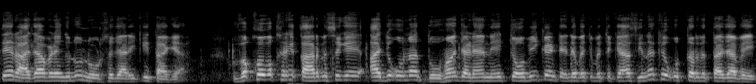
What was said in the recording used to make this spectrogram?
ਤੇ ਰਾਜਾ ਵੜਿੰਗ ਨੂੰ ਨੋਟਿਸ ਜਾਰੀ ਕੀਤਾ ਗਿਆ। ਵੱਖੋ ਵੱਖਰੇ ਕਾਰਨ ਸੀਗੇ। ਅੱਜ ਉਹਨਾਂ ਦੋਹਾਂ ਜਣਿਆਂ ਨੇ 24 ਘੰਟੇ ਦੇ ਵਿੱਚ ਵਿੱਚ ਕਿਹਾ ਸੀ ਨਾ ਕਿ ਉੱਤਰ ਦਿੱਤਾ ਜਾਵੇ,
